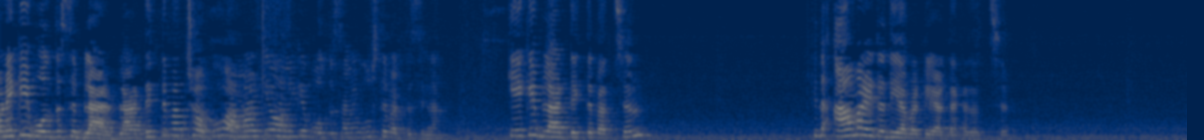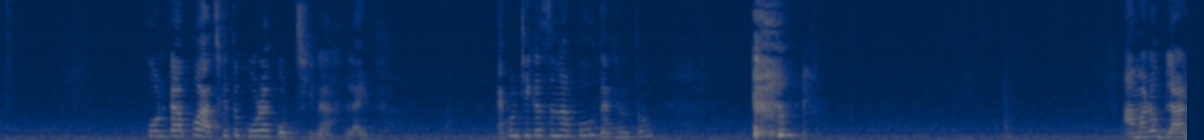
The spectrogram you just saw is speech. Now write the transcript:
অনেকেই বলতেছে ব্লার ব্লার দেখতে পাচ্ছ আপু? আমাকে অনেকে বলতেছে, আমি বুঝতে পারতেছি না। কে কে ব্লার দেখতে পাচ্ছেন? কিন্তু আমার এটা দিয়ে আবার ক্লিয়ার দেখা যাচ্ছে। কোনটা আপু? আজকে তো কোরা করছি না লাইভ এখন ঠিক আছে না আপু? দেখেন তো। আমারও ব্লার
